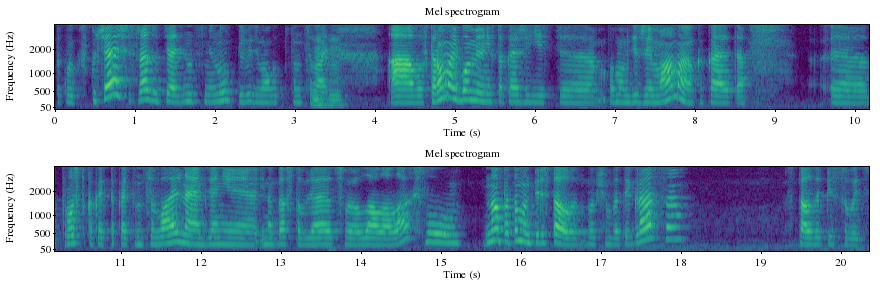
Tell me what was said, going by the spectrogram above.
Такой включаешь, и сразу у тебя 11 минут люди могут потанцевать. мгм. А во втором альбоме у них такая же есть, э, по-моему, диджей-мама какая-то, э, просто какая-то такая танцевальная, где они иногда вставляют свое ла-ла-ла слово. Ну, а потом он перестал, в общем, в это играться, стал записывать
